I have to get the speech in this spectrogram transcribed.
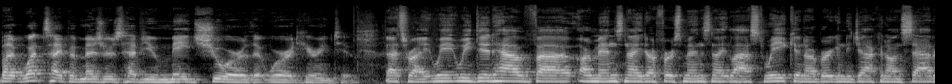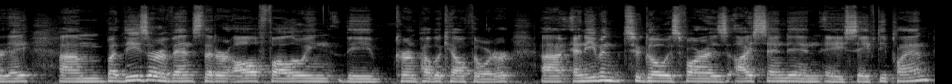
But what type of measures have you made sure that we're adhering to? That's right. We, we did have uh, our men's night, our first men's night last week, and our burgundy jacket on Saturday. Um, but these are events that are all following the current public health order. Uh, and even to go as far as I send in a safety plan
